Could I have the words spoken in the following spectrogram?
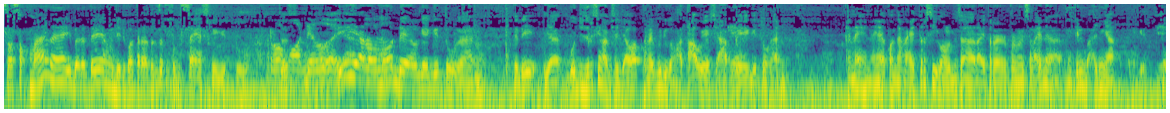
Sosok mana Ibaratnya yang jadi content writer terus sukses Kayak gitu Role Terus- model ya. Iya role model kayak gitu kan. Jadi ya gue jujur sih nggak bisa jawab karena gue juga nggak tahu ya siapa gitu kan. Karena yang nanya content writer sih kalau misalnya writer dari penulis lain ya mungkin banyak gitu.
